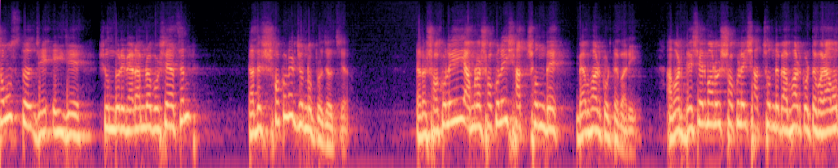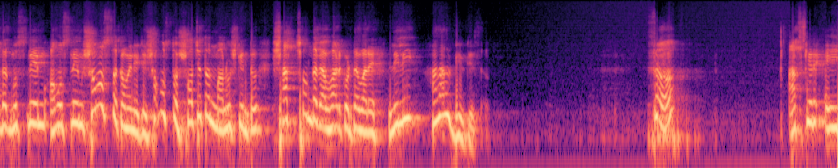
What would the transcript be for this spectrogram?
সমস্ত যে এই যে সুন্দরী ম্যাডামরা বসে আছেন, তাদের সকলের জন্য প্রযোজ্য। তারা সকলেই, আমরা সকলেই স্বাচ্ছন্দ্যে ব্যবহার করতে পারি। আমার দেশের মানুষ সকলেই স্বাচ্ছন্দ্যে ব্যবহার করতে পারে। আমাদের মুসলিম, অমুসলিম, সমস্ত কমিউনিটি সমস্ত সচেতন মানুষ কিন্তু স্বাচ্ছন্দ্যে ব্যবহার করতে পারে লিলি হালাল বিউটি সো আজকের এই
